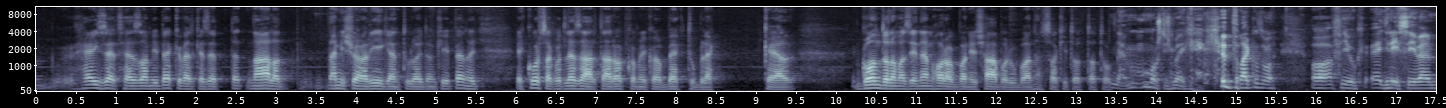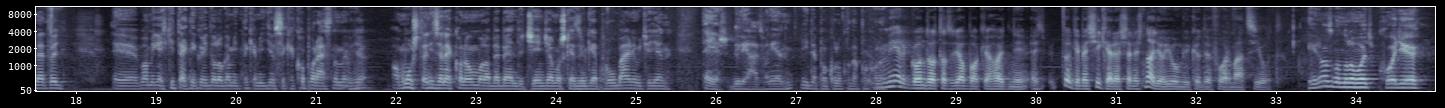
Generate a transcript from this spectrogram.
helyzethez, ami bekövetkezett tehát nálad nem is olyan régen tulajdonképpen, hogy egy korszakot lezártál akkor, amikor a Back to Black kell. Gondolom azért nem haragban és háborúban szakítottatok. Nem, most is megyek találkozom a fiúk egy részével, mert hogy van még egy kitechnikai dolog, amit nekem így össze kell kaparásznom, mert ugye a mostani zenekarommal, a Bebendő change most kezdünk el próbálni, úgyhogy ilyen teljes diliház van, ilyen ide pakolok, oda pakolok. Miért gondoltad, hogy abba kell hagyni egy tulajdonképpen sikeresen és nagyon jól működő formációt? Én azt gondolom, hogy, hogy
